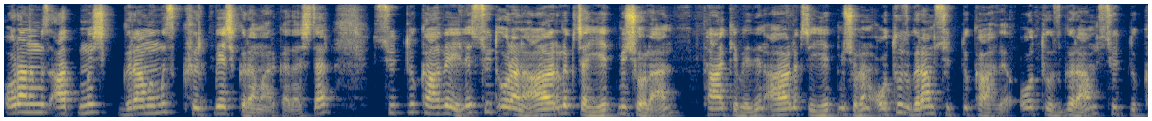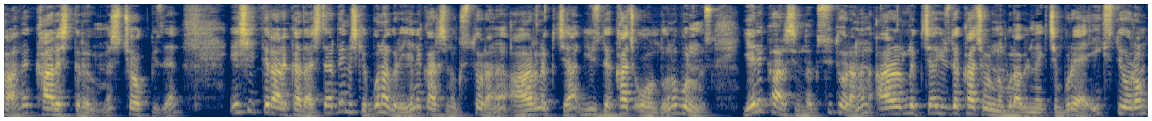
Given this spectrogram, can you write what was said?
Oranımız 60, gramımız 45 gram arkadaşlar. Sütlü kahve ile süt oranı ağırlıkça 70 olan takip edin. Ağırlıkça 70 olan 30 gram sütlü kahve. 30 gram sütlü kahve karıştırılmış. Çok güzel. Eşittir arkadaşlar. Demiş ki buna göre yeni karışımdaki süt oranı ağırlıkça yüzde kaç olduğunu bulunuz. Yeni karışımdaki süt oranının ağırlıkça yüzde kaç olduğunu bulabilmek için buraya x diyorum.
